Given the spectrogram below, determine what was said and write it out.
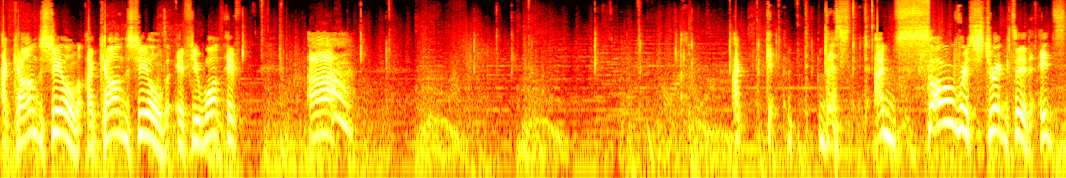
I can't shield. I can't shield. If you want, if... Ah! I, this, I'm so restricted. It's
